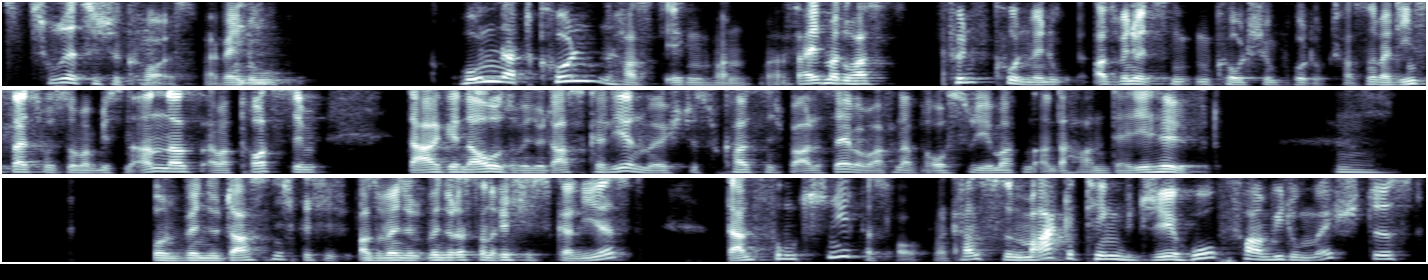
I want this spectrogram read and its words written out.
zusätzliche Calls, weil wenn du 100 Kunden hast irgendwann, sag ich mal, du hast fünf Kunden, wenn du, also wenn du jetzt ein, Coaching-Produkt hast, ne, bei Dienstleistungen ist es noch mal ein bisschen anders, aber trotzdem da genauso, wenn du das skalieren möchtest, du kannst nicht mal alles selber machen, dann brauchst du jemanden an der Hand, der dir hilft. Hm. Und wenn du das nicht richtig, also wenn du, wenn du das dann richtig skalierst, dann funktioniert das auch. Dann kannst du Marketingbudget hochfahren, wie du möchtest.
